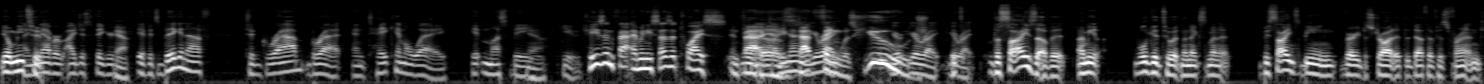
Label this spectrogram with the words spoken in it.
You know, me I too. never. I just figured Yeah. if it's big enough to grab Brett and take him away, it must be Yeah. huge. He's in fact. I mean, he says it twice emphatically. yeah, no, no, that you're thing right. was huge. You're, you're right. You're right. the size of it, I mean, we'll get to it in the next minute. Besides being very distraught at the death of his friend,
